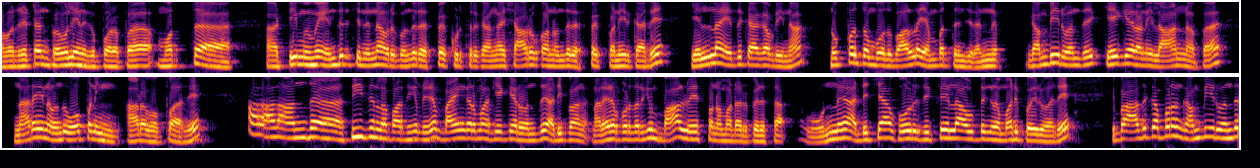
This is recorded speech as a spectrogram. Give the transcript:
அவர் ரிட்டர்ன் பெவிலியனுக்கு போகிறப்ப மொத்த டீமுமே எந்திரிச்சு நின்று அவருக்கு வந்து ரெஸ்பெக்ட் கொடுத்துருக்காங்க. ஷாருக் கான் வந்து ரெஸ்பெக்ட் பண்ணியிருக்காரு. எல்லாம் எதுக்காக அப்படின்னா முப்பத்தொம்போது பாலில் எண்பத்தஞ்சு ரன்னு கம்பீர் வந்து கேகே ராணியில் ஆடினப்ப நரேனை வந்து ஓப்பனிங் ஆட வைப்பார். அது அந்த சீசனில் பார்த்தீங்க அப்படின்னா பயங்கரமாக கேகேஆர் வந்து அடிப்பாங்க. நிறைய பொறுத்த வரைக்கும் பால் வேஸ்ட் பண்ண மாட்டார் பெருசாக ஒன்று அடித்தா ஃபோர் சிக்ஸ் இல்லை அவுட்டுங்கிற மாதிரி போயிடுவார். இப்போ அதுக்கப்புறம் கம்பீர் வந்து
